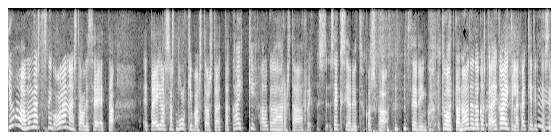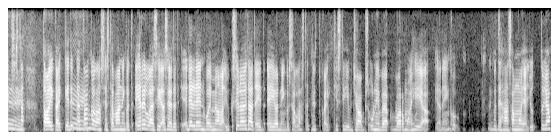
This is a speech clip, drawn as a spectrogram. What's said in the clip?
Joo mun mielestä tässä niinku olennaista oli se, että että ei ole sellaista bulkkivastausta, että kaikki alkaa harrastaa seksiä nyt, koska se niinku tuottaa nautintoa, koska ei kaikille, kaikki ei tykkää seksistä tai kaikki ei tykkää tankotanssista, vaan niinku, että erilaisia asioita, että edelleen voimme olla yksilöitä, että ei, ei ole niinku sellaista, että nyt kaikki Steve Jobs univormuihin ja, ja niinku, niinku tehdään samoja juttuja.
